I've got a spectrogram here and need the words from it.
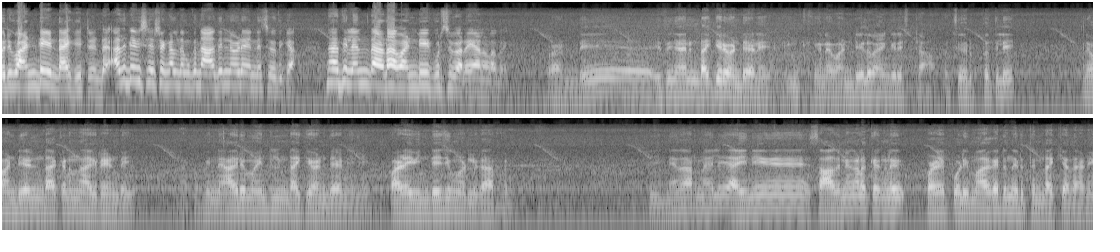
ഒരു വണ്ടി ഉണ്ടാക്കിയിട്ടുണ്ട്. അതിന്റെ വിശേഷങ്ങൾ നമുക്ക് നാദിലിനോട് തന്നെ ചോദിക്കാം. നാദിൽ എന്താണ് ആ വണ്ടിയെക്കുറിച്ച് പറയാനുള്ളത്? വണ്ടി ഇത് ഞാൻ ഉണ്ടാക്കിയൊരു വണ്ടിയാണ്. എനിക്കിങ്ങനെ വണ്ടികൾ ഭയങ്കര ഇഷ്ടമാണ് അപ്പോൾ ചെറുപ്പത്തിൽ ഇങ്ങനെ വണ്ടികൾ ഉണ്ടാക്കണം എന്ന് ആഗ്രഹമുണ്ട്. അപ്പോൾ പിന്നെ ആ ഒരു മൈൻഡിൽ ഉണ്ടാക്കിയ വണ്ടിയാണ് ഇനി പഴയ വിന്റേജ് മോഡൽ കാറാണ് പിന്നെ എന്ന് പറഞ്ഞാൽ അതിന് സാധനങ്ങളൊക്കെ ഞങ്ങൾ പഴയ പൊളി മാർക്കറ്റിൽ നിന്ന് എടുത്തുണ്ടാക്കിയതാണ്.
